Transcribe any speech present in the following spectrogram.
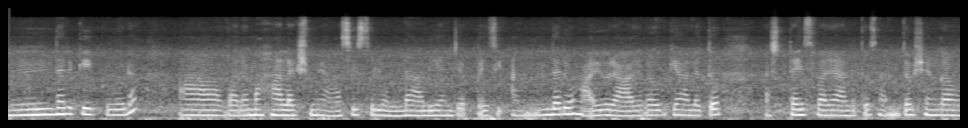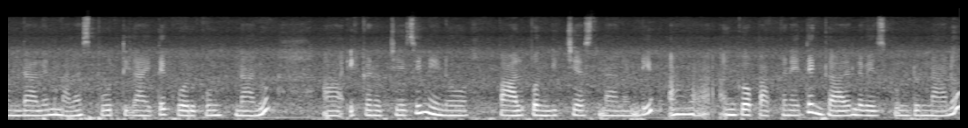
అందరికీ కూడా ఆ వరమహాలక్ష్మి ఆశీస్సులు ఉండాలి అని చెప్పేసి అందరూ ఆయుర ఆరోగ్యాలతో అష్టైశ్వర్యాలతో సంతోషంగా ఉండాలని మనస్ఫూర్తిగా అయితే కోరుకుంటున్నాను. ఇక్కడ వచ్చేసి నేను పాలు పొంగిచ్చేస్తున్నానండి. ఇంకో పక్కనైతే గారెలు వేసుకుంటున్నాను.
